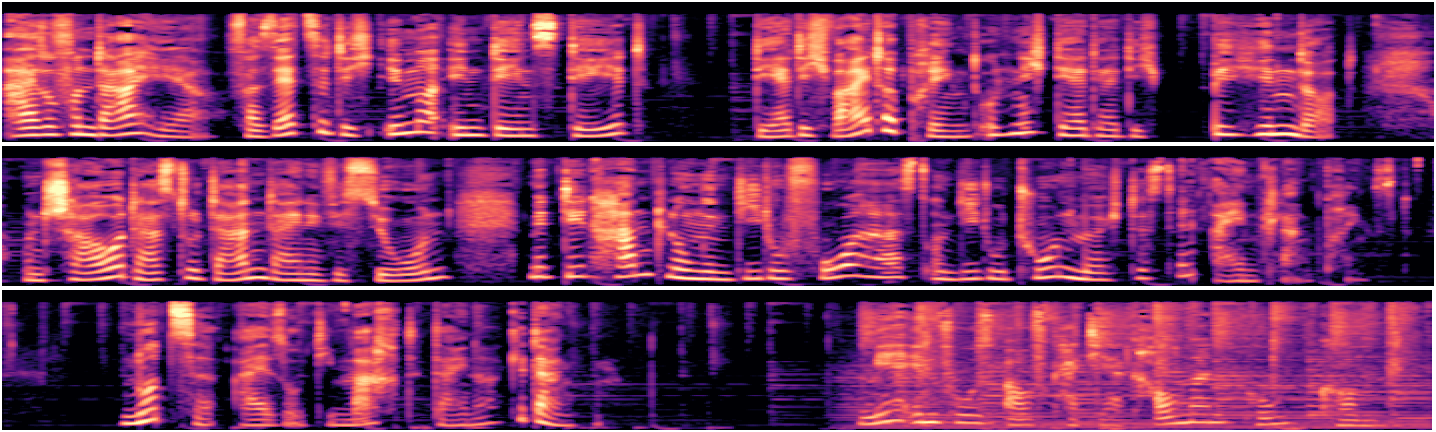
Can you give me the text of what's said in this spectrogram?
Also von daher, versetze dich immer in den State, der dich weiterbringt und nicht der, der dich behindert. Und schau, dass du dann deine Vision mit den Handlungen, die du vorhast und die du tun möchtest, in Einklang bringst. Nutze also die Macht deiner Gedanken. Mehr Infos auf katjakraumann.com.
